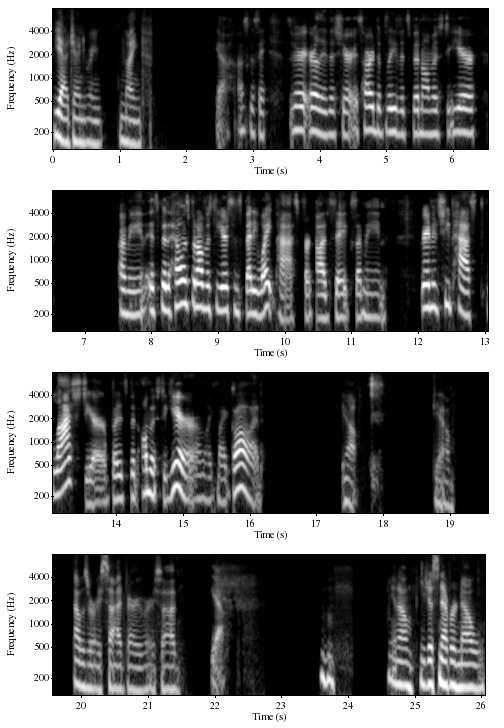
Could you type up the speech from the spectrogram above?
Yeah, January 9th. Yeah, I was gonna say it's very early this year. It's hard to believe it's been almost a year I mean, it's been hell. It's been almost a year since Betty White passed. For God's sakes, I mean, granted she passed last year, but it's been almost a year. I'm like, my God. Yeah, yeah, that was very sad. Very very sad. Yeah. Mm. You know, you just never know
